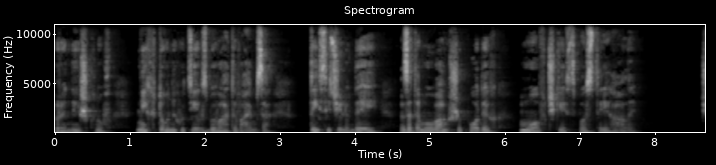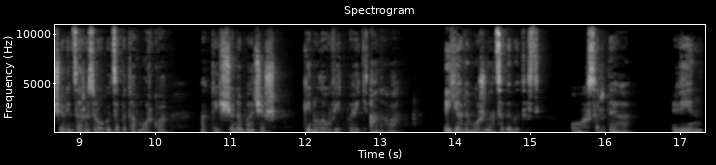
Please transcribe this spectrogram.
принишкнув. Ніхто не хотів збивати Ваймса. Тисячі людей, затамувавши подих, мовчки спостерігали. Що він зараз робить? запитав Морква. А ти що не бачиш? кинула у відповідь Ангва. Я не можу на це дивитись. Ох, сердега. Він,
